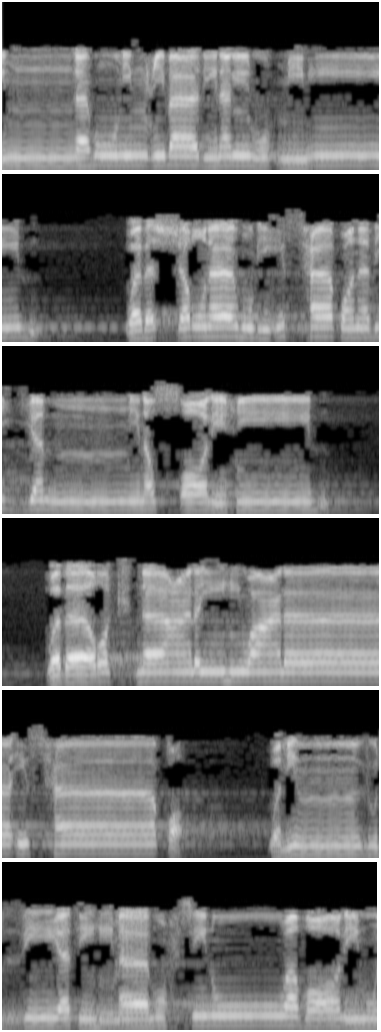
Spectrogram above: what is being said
إِنَّهُ مِنْ عِبَادِنَا الْمُؤْمِنِينَ. وَبَشَّرْنَاهُ بِإِسْحَاقَ نَبِيًّا مِنَ الصَّالِحِينَ. وَبَارَكْنَا عَلَيْهِ وَعَلَى إِسْحَاقَ وَمِن ذُرِّيَّتِهِمَا مُحْسِنٌ وَظَالِمٌ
